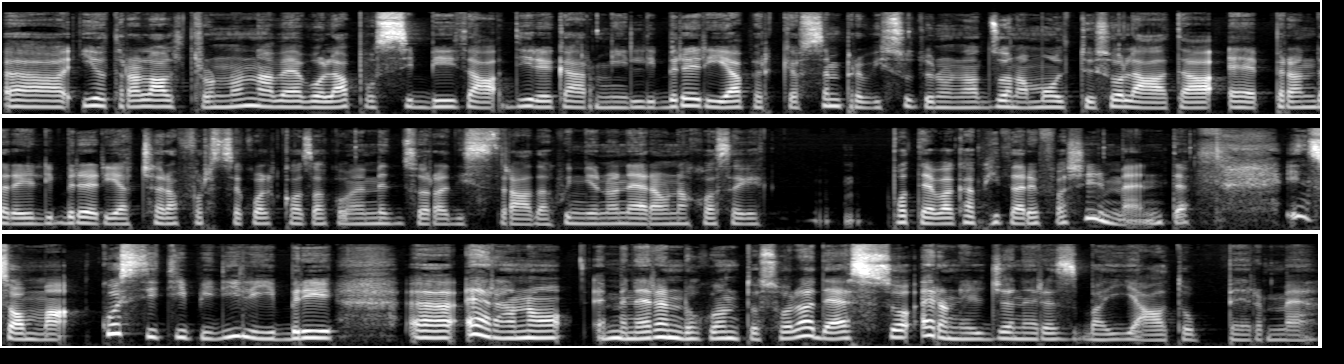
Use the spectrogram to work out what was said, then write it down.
Uh, io tra l'altro non avevo la possibilità di recarmi in libreria perché ho sempre vissuto in una zona molto isolata e per andare in libreria c'era forse qualcosa come mezz'ora di strada, quindi non era una cosa che poteva capitare facilmente. Insomma, questi tipi di libri eh, erano, e me ne rendo conto solo adesso, erano il genere sbagliato per me.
